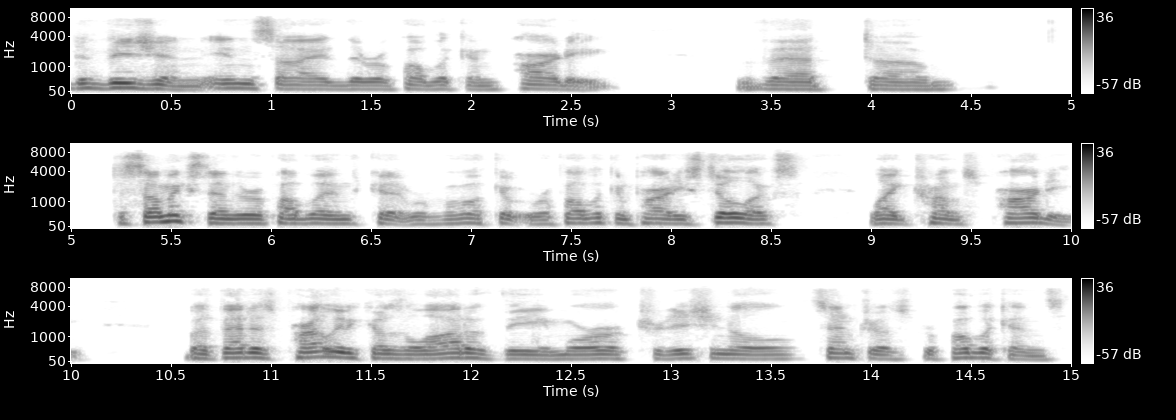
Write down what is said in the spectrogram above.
division inside the Republican Party that um, to some extent, the Republican, Republican Party still looks like Trump's party. But that is partly because a lot of the more traditional centrist Republicans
